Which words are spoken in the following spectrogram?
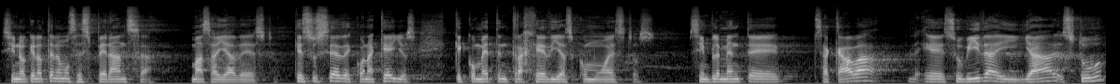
sino que no tenemos esperanza más allá de esto. ¿Qué sucede con aquellos que cometen tragedias como estos? Simplemente se acaba eh, su vida y ya estuvo.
